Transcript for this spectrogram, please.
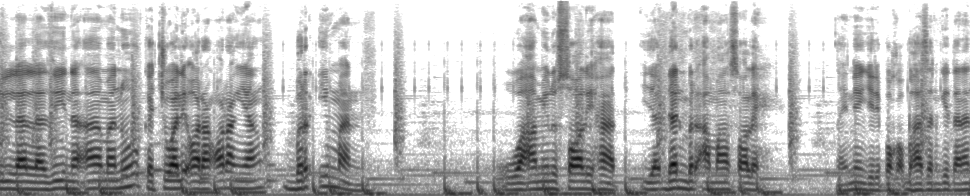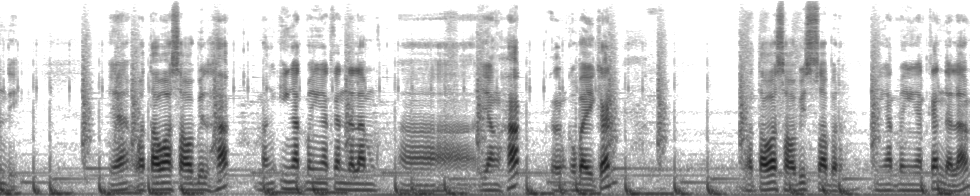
Illal ladzina amanu kecuali orang-orang yang beriman. Wa amilus solihat ya, dan beramal soleh. Nah, ini yang jadi pokok bahasan kita nanti. Ya, wa tawasau bil haq, mengingat mengingatkan dalam uh, yang hak, dalam kebaikan. Wa tawasau bis sabr, ingat mengingatkan dalam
